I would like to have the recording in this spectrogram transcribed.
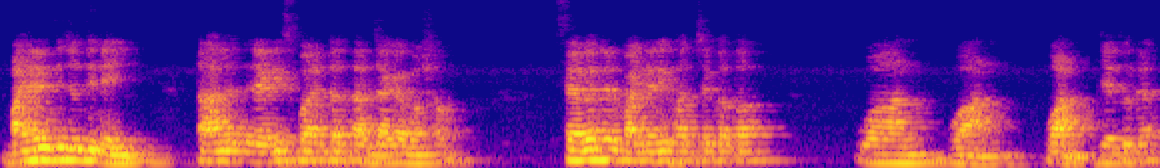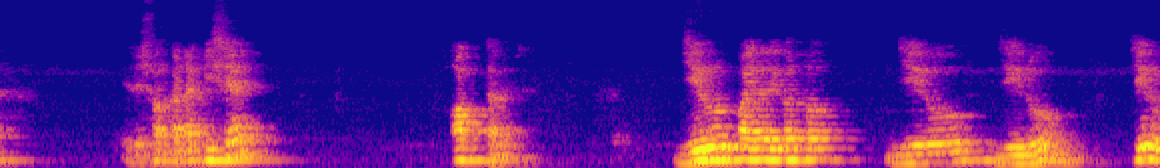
বাইনারিতে যদি নেই, তাহলে রেডিক্স পয়েন্টটা তার জায়গায় বসাও। সেভেনের বাইনারি হচ্ছে কত? ওয়ান ওয়ান ওয়ান যেহেতু সংখ্যাটা কিসের? অক্টালের জিরোর বাইনারি কত? Zero zero zero.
